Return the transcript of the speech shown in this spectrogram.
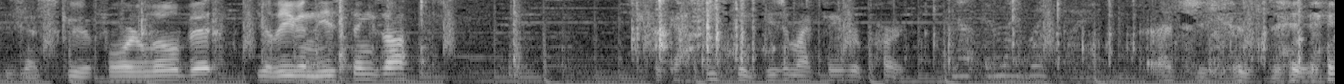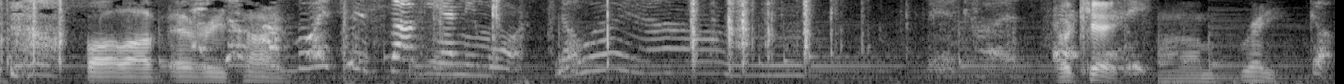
He's gonna scoot it forward a little bit. You're leaving these things off. I forgot these things. These are my favorite part. No, they're my worst part. That's because they fall off every I time. don't have voice is soggy anymore. No, I am. Because. Alright, Okay. ready? Um, ready. Go.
